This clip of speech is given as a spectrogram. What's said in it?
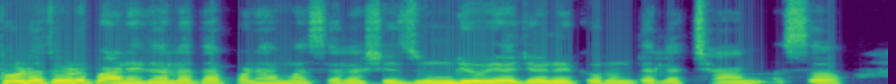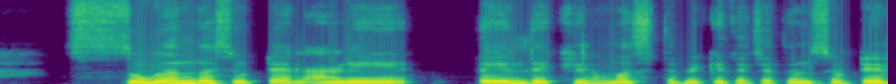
थोडं थोडं पाणी घालत आपण हा मसाला शिजवून घेऊया जेणेकरून त्याला छान असं सुगंध सुटेल आणि तेल देखील मस्तपैकी त्याच्यातून सुटेल.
